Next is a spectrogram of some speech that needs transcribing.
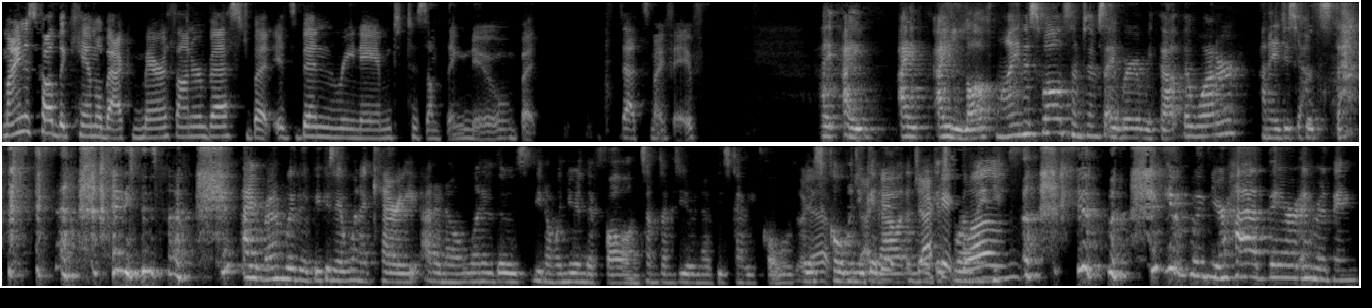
mine is called the CamelBak marathoner vest but it's been renamed to something new but that's my fave I, I I I love mine as well. Sometimes I wear it without the water, and I just put stuff. I run with it because I want to carry, I don't know, one of those, you know, when you're in the fall and sometimes you don't know if it's going to be cold or yep. it's cold when jacket, you get out and jacket, like gloves. you put your hat there, and everything.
